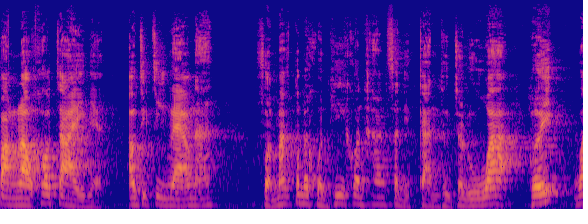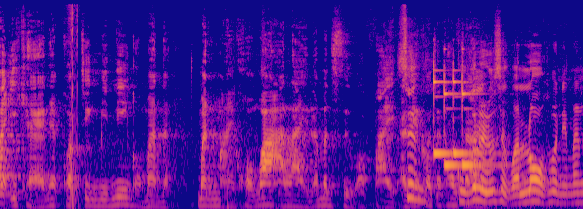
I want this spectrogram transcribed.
ฟังเราเข้าใจเนี่ย เอาจริง ๆ แล้วนะ ส่วนมากต้องเป็นคนที่ค่อนข้างสนิทกันถึงจะรู้ว่า เฮ้ยว่าอีแขเนี่ยความจริงมีนิ่งของมันน่ะมันหมายความว่าอะไรแล้วมันสื่อออกไปอันซึ่งนี้เขาจะเข้าใจ กูก็เลยรู้สึกว่าโลกทุกวันนี้มัน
